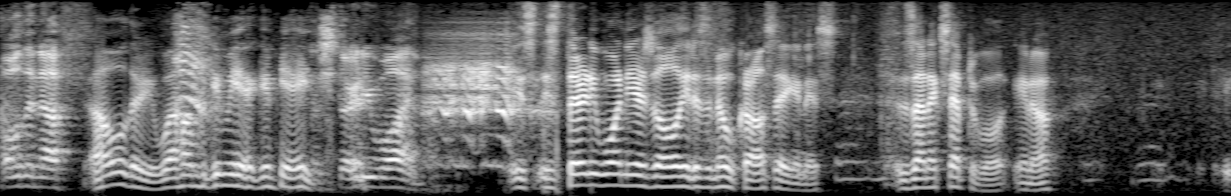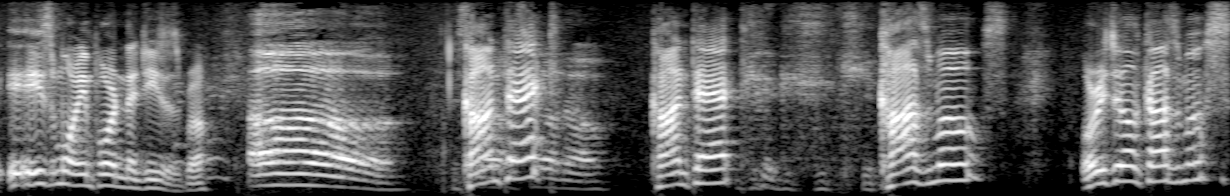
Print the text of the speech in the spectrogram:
Old enough. How old are you? Well, give me a give me age. 31. He's, he's 31 years old. He doesn't know who Carl Sagan is. It's unacceptable, you know. He's more important than Jesus, bro. Oh. Contact? Still no. Contact, Cosmos, original Cosmos,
